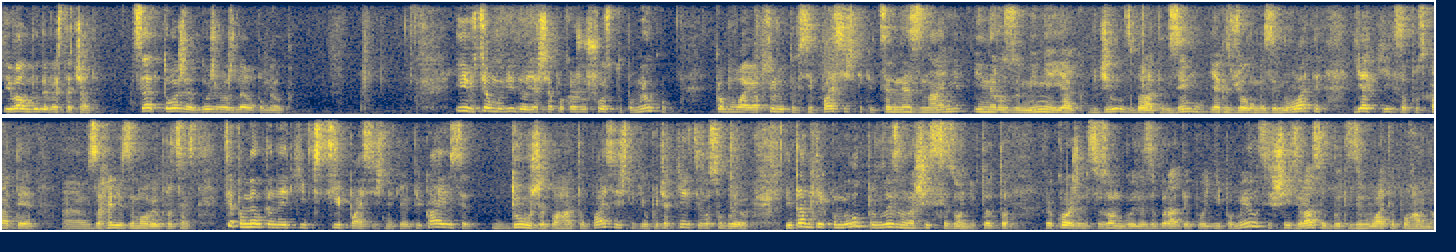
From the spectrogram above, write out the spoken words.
і вам буде вистачати. Це теж дуже важлива помилка. І в цьому відео я ще покажу шосту помилку, яка буває абсолютно всіх пасічників. Це незнання і нерозуміння, як бджіл збирати в зиму, як з бджолами зимувати, як їх запускати е, взагалі в зимовий процес. Це помилка, на якій всі пасічники опікаються, дуже багато пасічників, початківців особливо. І там тих помилок приблизно на 6 сезонів. Тобто ви кожен сезон будете забирати по одній помилці, 6 разів будете зимувати погано.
